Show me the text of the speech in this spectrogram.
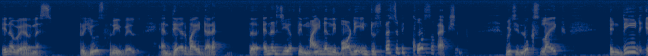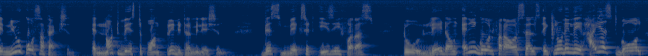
in awareness to use free will and thereby direct the energy of the mind and the body into specific course of action, which looks like indeed a new course of action and not based upon predetermination, this makes it easy for us to lay down any goal for ourselves, including the highest goal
